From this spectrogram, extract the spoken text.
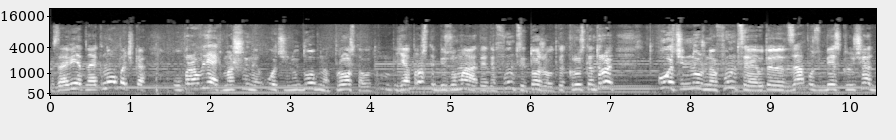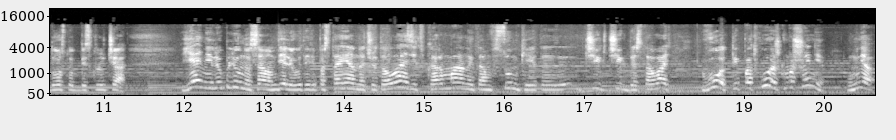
заветная кнопочка. Управлять машиной очень удобно, просто вот я просто без ума от этой функции тоже, вот как круиз-контроль, очень нужная функция, вот этот запуск без ключа, доступ без ключа. Я не люблю на самом деле вот эти постоянно что-то лазить в карманы, там в сумке, это чик-чик доставать. Вот, ты подходишь к машине, у меня,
